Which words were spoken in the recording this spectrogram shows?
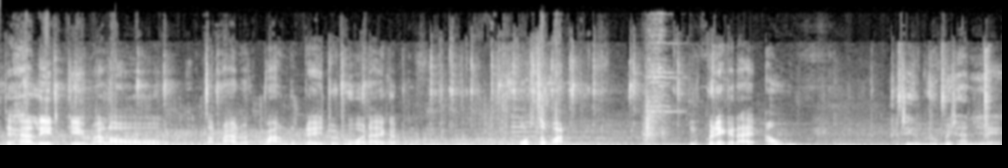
แต่ถ้าเลดเกมมาเราสามารถแบบวางหลุมได้ทั่วๆได้ก็โคตรสวรรค์มุดไปไหนก็ได้ เอ้ากระทืบหลุมไม่ทันเฉย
